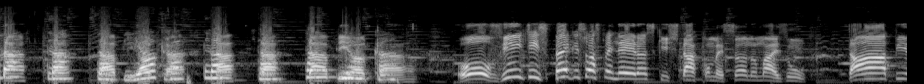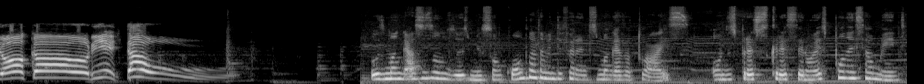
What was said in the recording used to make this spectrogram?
Tá, tá, tapioca, tá, tá, tapioca. Ouvintes, peguem suas peneiras que está começando mais um Tapioca Oriental! Os mangás dos anos 2000 são completamente diferentes dos mangás atuais, onde os preços cresceram exponencialmente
